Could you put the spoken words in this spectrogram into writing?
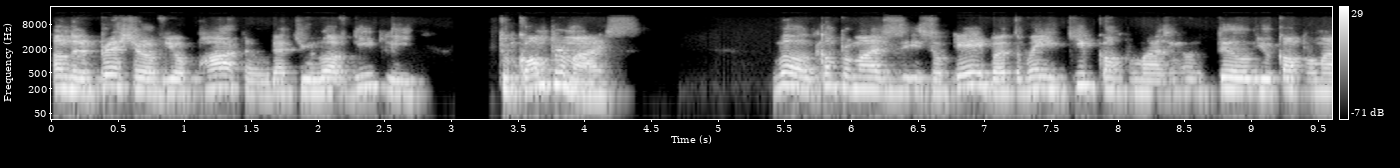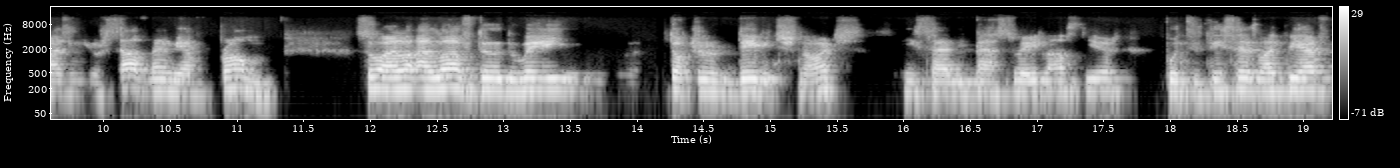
under the pressure of your partner that you love deeply to compromise, well, compromise is okay, but when you keep compromising until you're compromising yourself, then we have a problem. So I, I love the, the way Dr. David Schnarch, he sadly passed away last year, puts it. He says, like, we have,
